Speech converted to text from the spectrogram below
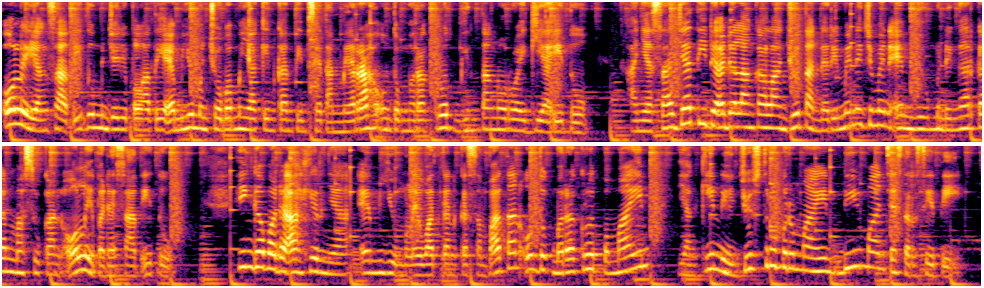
Ole yang saat itu menjadi pelatih MU mencoba meyakinkan tim setan merah untuk merekrut bintang Norwegia itu. Hanya saja tidak ada langkah lanjutan dari manajemen MU mendengarkan masukan Ole pada saat itu. Hingga pada akhirnya MU melewatkan kesempatan untuk merekrut pemain yang kini justru bermain di Manchester City.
